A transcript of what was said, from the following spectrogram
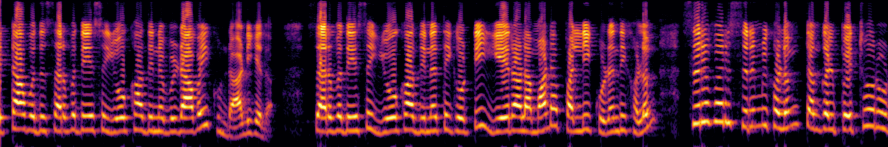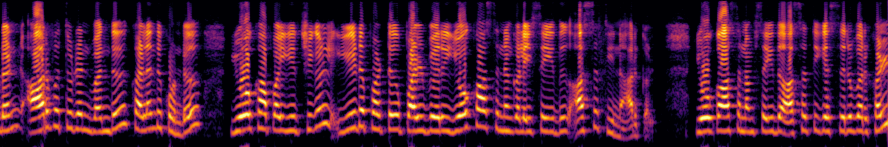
எட்டாவது சர்வதேச யோகா தின விழாவை கொண்டாடியது. சர்வதேச யோகா தினத்தையொட்டி ஏராளமான பள்ளி குழந்தைகளும் சிறுவர் சிறுமிகளும் தங்கள் பெற்றோருடன் ஆர்வத்துடன் வந்து கலந்து கொண்டு யோகா யோகா பயிற்சிகள் ஈடுபட்டு பல்வேறு யோகாசனங்களை செய்து அசத்தினார்கள். யோகாசனம் செய்து அசத்திய சிறுவர்கள்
